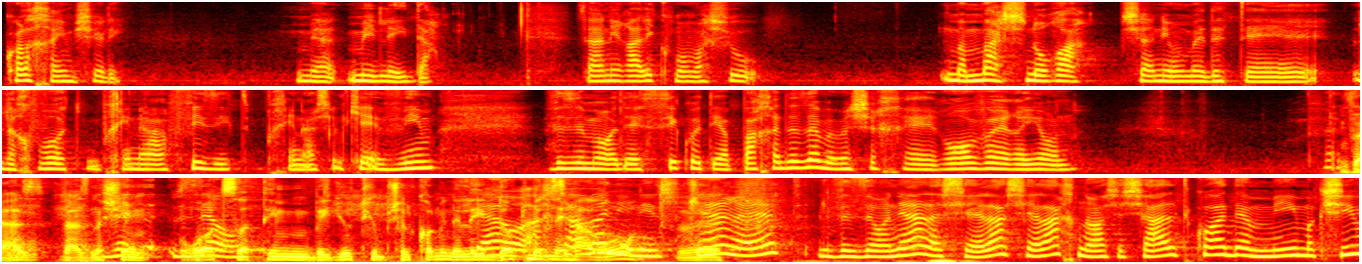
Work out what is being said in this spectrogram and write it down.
כל החיים שלי, מ- מלידה. זה היה נראה לי כמו משהו ממש נורא שאני עומדת אה, לחוות מבחינה פיזית, מבחינה של כאבים, וזה מאוד העסיק אותי הפחד הזה במשך אה, רוב ההיריון. ואז, ואז נשים רואות סרטים ביוטיוב של כל מיני לידות בנהרות. זהו, עכשיו אני נזכרת, ו... וזה עונה על השאלה שלך, נועה, ששאלת קודם מי מקשיב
